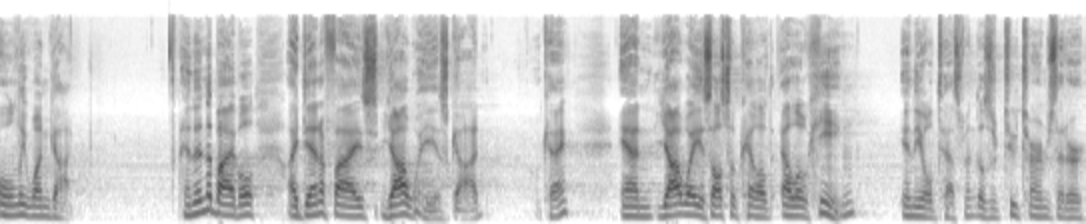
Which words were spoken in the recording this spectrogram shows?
Only one God. And then the Bible identifies Yahweh as God, okay? And Yahweh is also called Elohim in the Old Testament. Those are two terms that are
